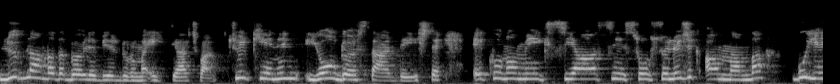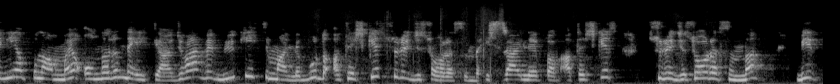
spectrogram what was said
Lübnan'da da böyle bir duruma ihtiyaç var. Türkiye'nin yol gösterdiği işte ekonomik, siyasi, sosyolojik anlamda bu yeni yapılanmaya onların da ihtiyacı var ve büyük ihtimalle burada ateşkes süreci sonrasında İsrail'le yapılan ateşkes süreci sonrasında bir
